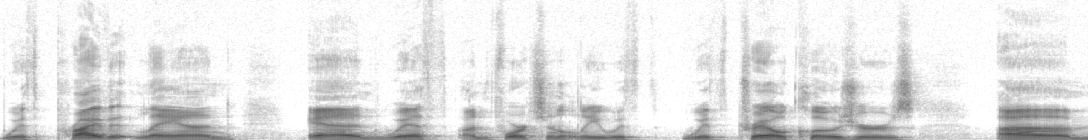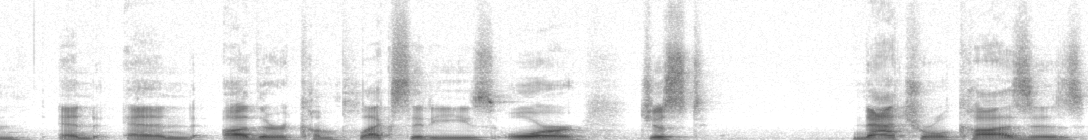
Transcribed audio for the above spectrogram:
with private land and with unfortunately with with trail closures um, and and other complexities or just natural causes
